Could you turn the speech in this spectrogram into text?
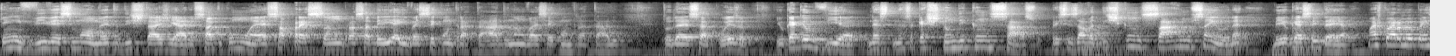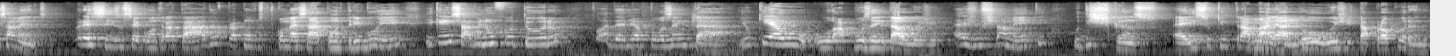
quem vive esse momento de estagiário sabe como é essa pressão para saber e aí vai ser contratado, não vai ser contratado toda essa coisa. E o que é que eu via nessa questão de cansaço? Precisava descansar no Senhor, né? Meio que essa ideia. Mas qual era o meu pensamento? Preciso ser contratado para começar a contribuir e quem sabe no futuro poder me aposentar. E o que é o, o aposentar hoje? É justamente o descanso. É isso que o trabalhador uhum. hoje está procurando.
